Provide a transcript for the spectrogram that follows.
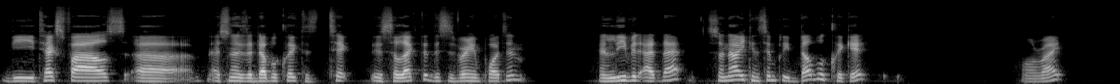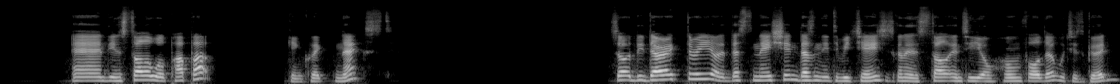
the text files uh, as soon as the double click is tick is selected. This is very important and leave it at that. So now you can simply double click it. Alright. And the installer will pop up. You can click next. So the directory or the destination doesn't need to be changed. It's going to install into your home folder, which is good.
